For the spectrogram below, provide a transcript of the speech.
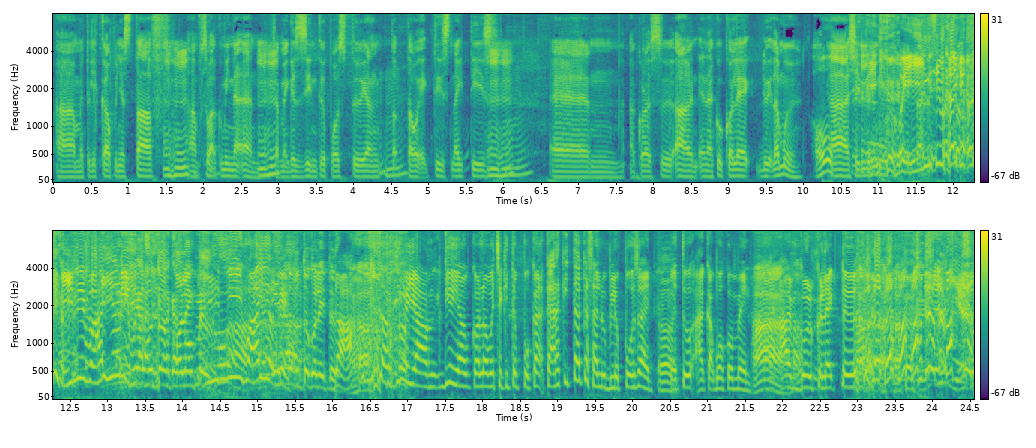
uh, Metallica punya stuff Mhm. mm-hmm. uh, sebab aku minat kan mm-hmm. macam magazine ke poster yang mm-hmm. tahu 80s 90s Mhm. mm-hmm. And aku rasa uh, and aku collect duit lama Oh. uh, shilling Oh, ini bahaya. Ini bahaya ni. Ini betul-betul collector. Ini bahaya Ini kan. betul collector. Dah, aku risau dia yang dia yang kalau macam kita post kat, kat kita kan selalu bila post kan. Lepas tu ah, kat bawah komen, Ah. I'm gold collector. Ya tu.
